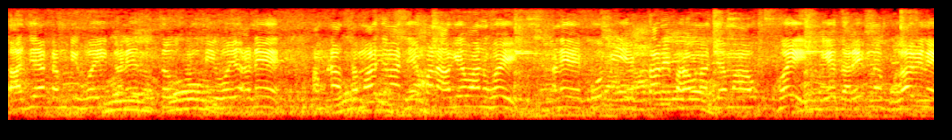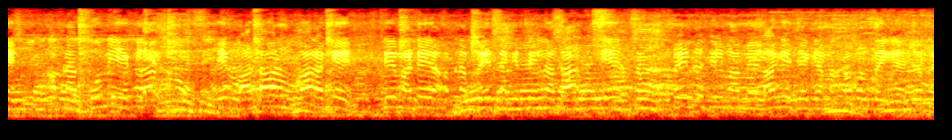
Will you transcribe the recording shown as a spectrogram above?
તાજિયા કમિટી હોય ગણેશ ઉત્સવ કમિટી હોય અને આપણા સમાજના જે પણ આગેવાન હોય અને કોમી એકતાની ભાવના જેમાં હોય એ દરેકને બોલાવીને આપણા કોમી એકલાસનું એક વાતાવરણ ઊભા રાખે તે માટે આપણા પ્રયત્નશીલ હતા એ પ્રયત્નશીલમાં અમે લાગે છે કે અમે સફળ થઈ ગયા છે અમે.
